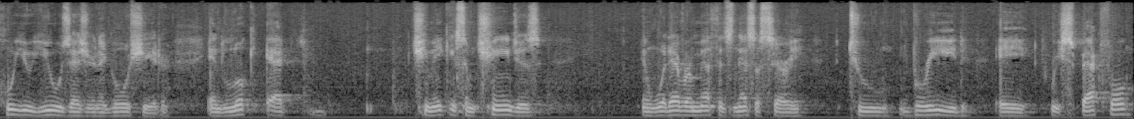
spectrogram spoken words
who you use as your negotiator, and look at making some changes in whatever methods necessary to breed a respectful,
